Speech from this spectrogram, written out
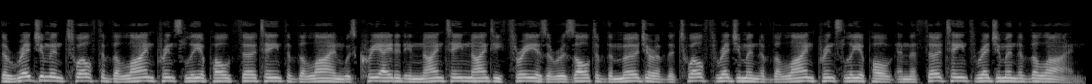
The Regiment 12th of the Line Prince Leopold 13th of the Line was created in 1993 as a result of the merger of the 12th Regiment of the Line Prince Leopold and the 13th Regiment of the Line.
